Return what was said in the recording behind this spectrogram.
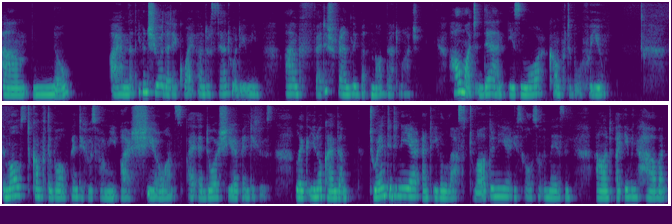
Um, no. I am not even sure that I quite understand what do you mean. I'm fetish friendly, but not that much. How much then is more comfortable for you? The most comfortable pantyhose for me are sheer ones. I adore sheer pantyhose. Like, you know, kind of 20 denier and even less 12 denier is also amazing. And I even have an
